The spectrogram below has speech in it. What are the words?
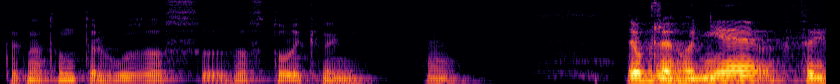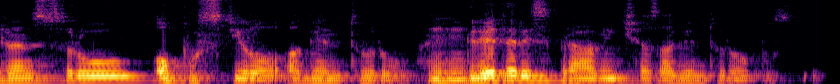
tak na tom trhu zas, zas tolik není. Hmm. Dobře, hodně freelancerů opustilo agenturu. Mm-hmm. Kdy je tedy správný čas agenturu opustit?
